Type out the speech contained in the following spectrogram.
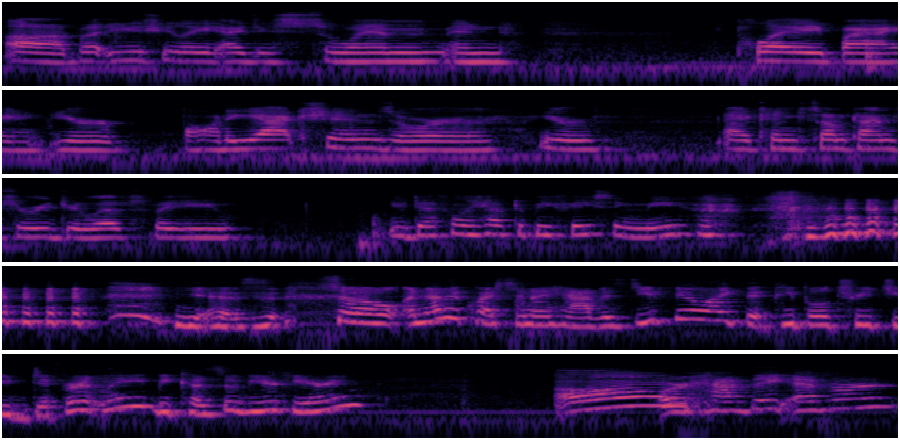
uh but usually i just swim and play by your body actions or your i can sometimes read your lips but you you definitely have to be facing me yes. So another question I have is do you feel like that people treat you differently because of your hearing? Um, Or have they ever?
